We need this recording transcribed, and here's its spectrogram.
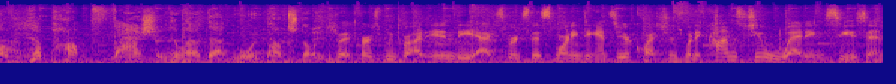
of hip hop fashion. He'll have that more in Pop Stars. But first, we brought in the experts this morning to answer your questions when it comes to wedding season.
